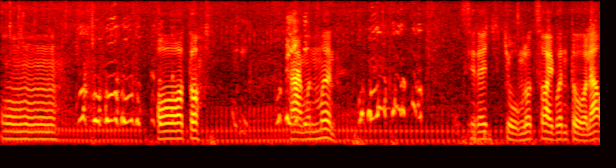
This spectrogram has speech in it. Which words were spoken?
โอ้พอตัวทางมันมืนสิได้จูงรถซอยบนตัวแล้ว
